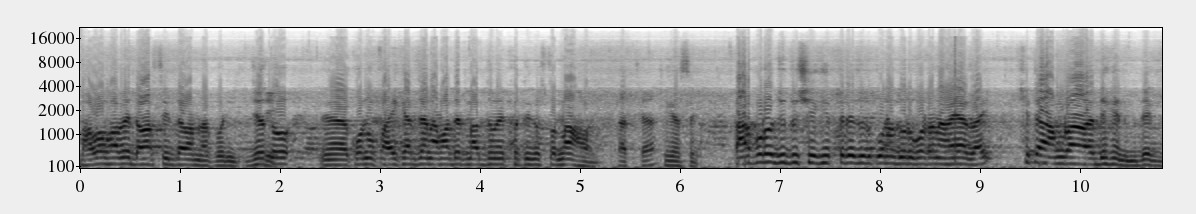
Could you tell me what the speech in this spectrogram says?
ভালোভাবে দেওয়ার চিন্তা ভাবনা করি। যেহেতু কোনো পাইকার যেন আমাদের মাধ্যমে ক্ষতিগ্রস্ত না হয়। আচ্ছা। ঠিক আছে? তারপরেও যদি সেক্ষেত্রে যদি কোনো দুর্ঘটনা হয়ে যায় সেটা আমরা দেখে নেব দেখব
